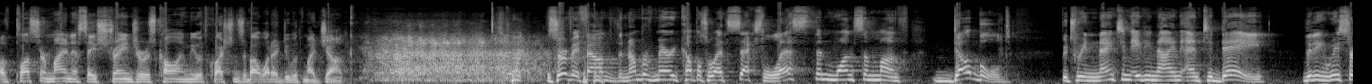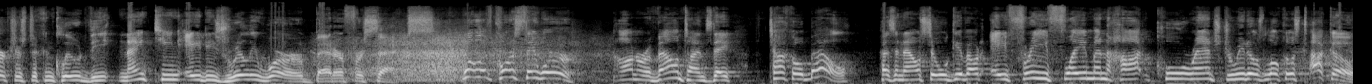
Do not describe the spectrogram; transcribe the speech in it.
of plus or minus a stranger is calling me with questions about what I do with my junk. the survey found that the number of married couples who had sex less than once a month doubled between 1989 and today, leading researchers to conclude the 1980s really were better for sex. Well, of course they were. In honor of Valentine's Day, Taco Bell has announced it will give out a free flamin' hot Cool Ranch Doritos Locos taco.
